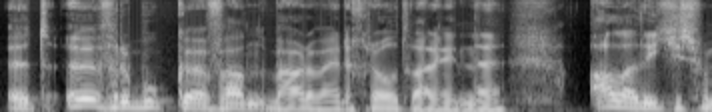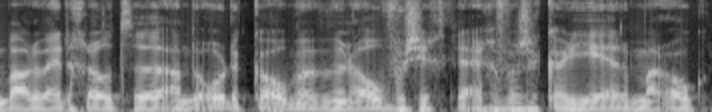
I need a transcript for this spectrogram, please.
Het oeuvreboek van Boudewijn de Groot, waarin alle liedjes van Boudewijn de Groot aan de orde komen. We een overzicht krijgen van zijn carrière, maar ook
